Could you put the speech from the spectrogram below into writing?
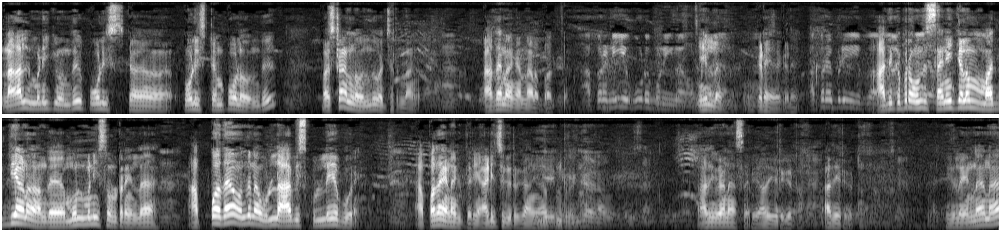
நாலு மணிக்கு வந்து போலீஸ் போலீஸ் டெம்போல வந்து பஸ் ஸ்டாண்ட்ல வந்து வச்சிருந்தாங்க. அதை நான் கண்ணால பார்த்தேன். அப்புறம் நீங்க கூட போனீங்களா இல்ல இல்ல கிடையாது கிடையாது. அப்புறம் எப்படி அதுக்கப்புறம் வந்து சனிக்கிழமை மத்தியானம் அந்த மூணு மணி சொல்றேன்ல அப்பதான் வந்து நான் உள்ள ஆபீஸ்க்குள்ளேயே போறேன். அப்பதான் எனக்கு தெரியும் அடிச்சுக்கிட்டு இருக்காங்க அப்படின்றது. அது வேணாம் சார் அது இருக்கட்டும் அது இருக்கட்டும். இதுல என்னன்னா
